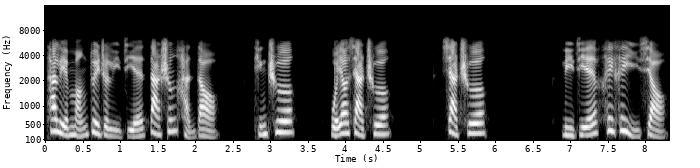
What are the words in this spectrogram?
他连忙对着李杰大声喊道：“停车！我要下车！下车！”李杰嘿嘿一笑：“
